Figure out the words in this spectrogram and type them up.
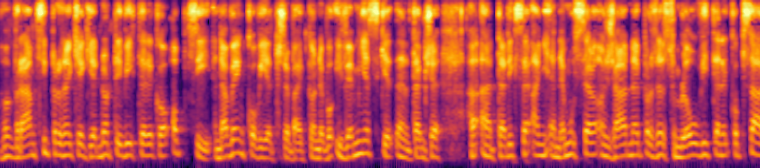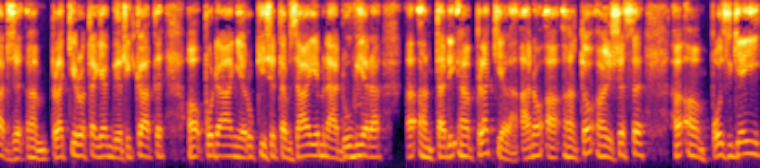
v rámci pro těch jednotlivých tedy jako obcí na venkově třeba, jako, nebo i ve městě, eh, takže tady se ani nemusel žádné prostě smlouvy ten jako psát, že eh, platilo tak, jak vy říkáte, o podání ruky, že ta vzájemná důvěra tady platila. Ano, a to, že se později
